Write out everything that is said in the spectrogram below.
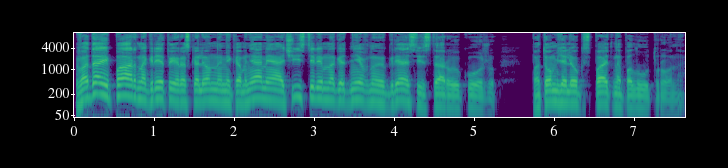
Вода и пар, нагретые раскаленными камнями, очистили многодневную грязь и старую кожу. Потом я лег спать на полу у трона.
